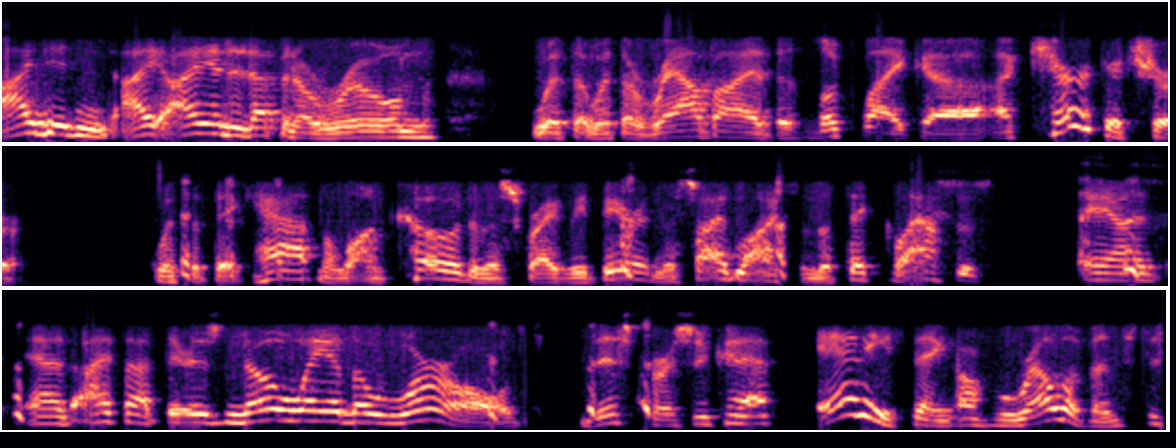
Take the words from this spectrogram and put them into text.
I didn't. I, I ended up in a room with a, with a rabbi that looked like a, a caricature, with the big hat and the long coat and the scraggly beard and the sidelocks and the thick glasses, and and I thought there is no way in the world this person could have anything of relevance to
